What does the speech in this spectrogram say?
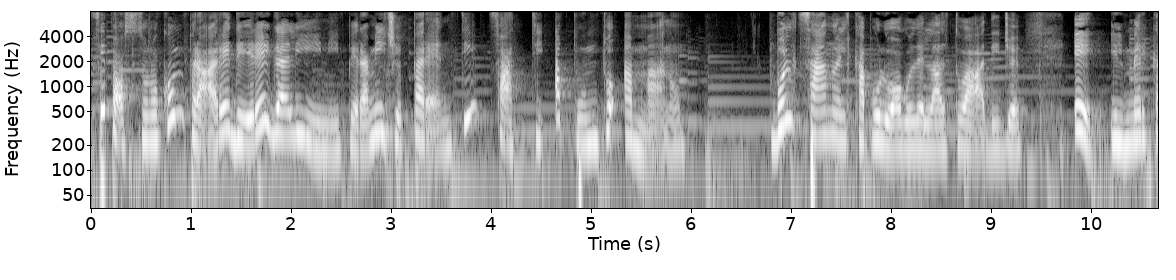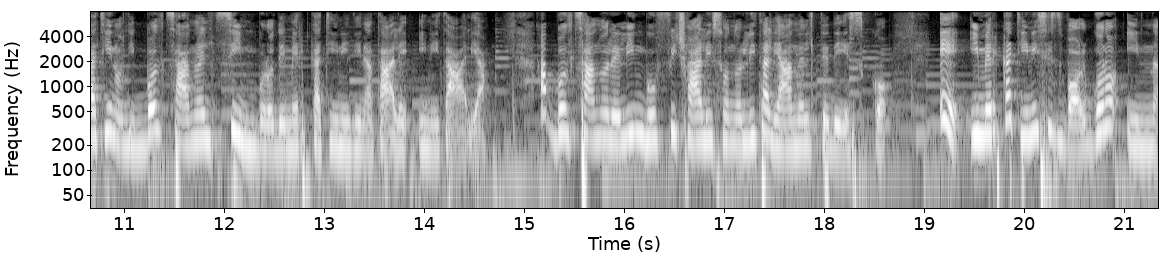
si possono comprare dei regalini per amici e parenti fatti appunto a mano. Bolzano è il capoluogo dell'Alto Adige e il mercatino di Bolzano è il simbolo dei mercatini di Natale in Italia. A Bolzano le lingue ufficiali sono l'italiano e il tedesco e i mercatini si svolgono in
